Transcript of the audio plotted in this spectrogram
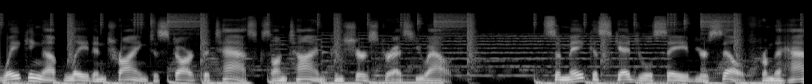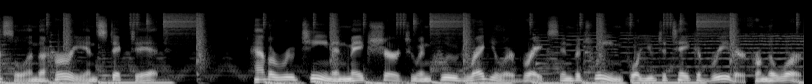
Waking up late and trying to start the tasks on time can sure stress you out. So make a schedule save yourself from the hassle and the hurry and stick to it. Have a routine and make sure to include regular breaks in between for you to take a breather from the work.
